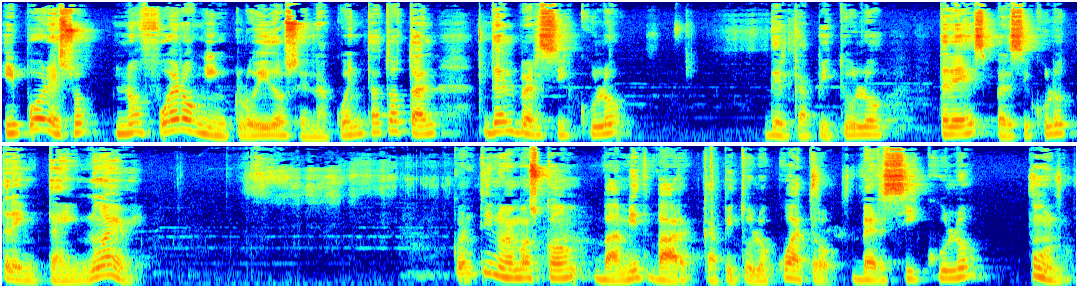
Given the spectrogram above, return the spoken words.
y por eso no fueron incluidos en la cuenta total del versículo del capítulo 3, versículo 39. Continuemos con Bamidbar, capítulo 4, versículo 1.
